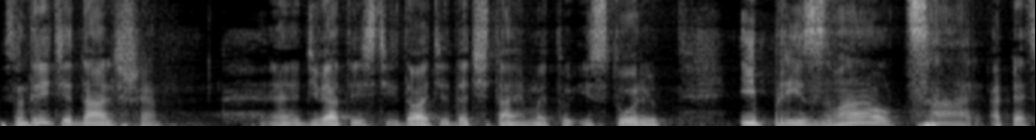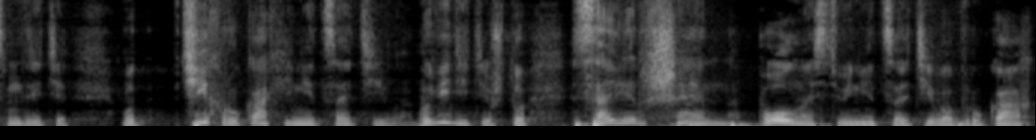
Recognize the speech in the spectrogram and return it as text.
Смотрите дальше. Э, девятый стих. Давайте дочитаем эту историю. «И призвал царь». Опять, смотрите, вот чьих руках инициатива? Вы видите, что совершенно, полностью инициатива в руках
